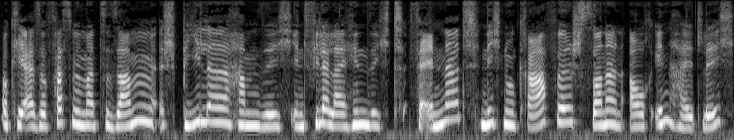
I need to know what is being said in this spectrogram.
Okay, also fassen wir mal zusammen. Spiele haben sich in vielerlei Hinsicht verändert, nicht nur grafisch, sondern auch inhaltlich.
